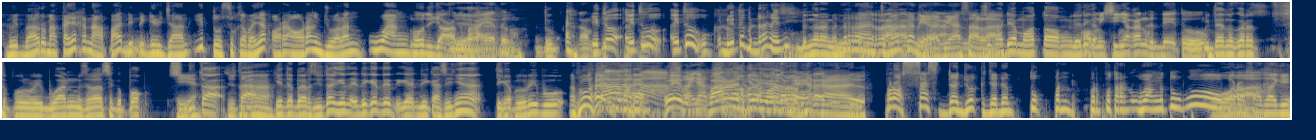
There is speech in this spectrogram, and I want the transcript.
duit baru makanya kenapa di pinggir jalan itu suka banyak orang-orang jualan uang Oh itu jangan Iya. bahaya tuh. Itu Itu itu itu duitnya beneran ya sih? beneran. beneran Beneran, cuman kan ya biasa lah Cuma dia motong. Jadi komisinya kan gede tuh. kita nuker 10 ribuan misalnya segepok Iya. sejuta. Juta. Ah. Kita bayar sejuta kita, kita dikasihnya 30 ribu. Weh banyak banget gila motong Banyak kayak kan. gitu. Proses dan juga kejadian tuk pen- perputaran uang itu, wow, pada Wah. saat lagi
